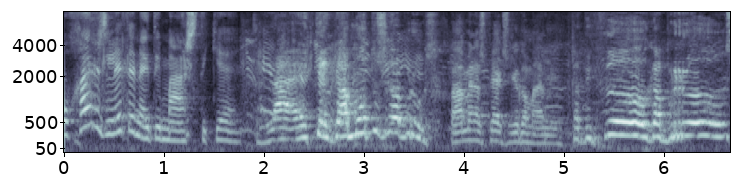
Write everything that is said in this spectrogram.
Ο Χάρης λέτε να ετοιμάστηκε. Λά, ε, και γαμώ τους γαμπρούς. Πάμε να σου φτιάξω και το μαλλί. Θα ντυθώ γαμπρός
